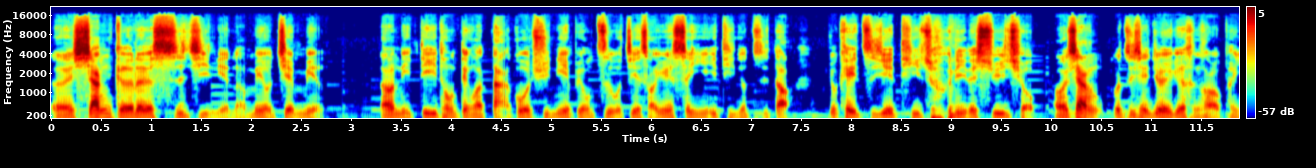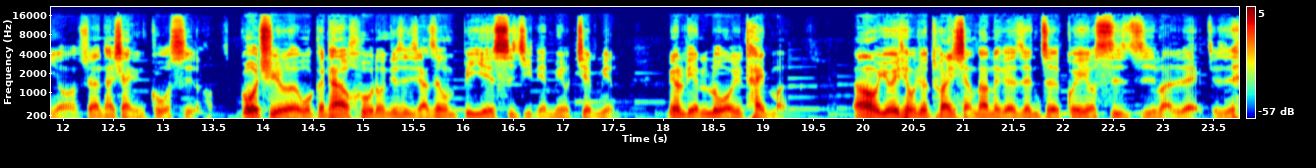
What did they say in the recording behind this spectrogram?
呃，相隔了十几年了没有见面，然后你第一通电话打过去，你也不用自我介绍，因为声音一听就知道，就可以直接提出 你的需求。哦，像我之前就有一个很好的朋友，虽然他现在已经过世了。过去了，我跟他的互动就是假设我们毕业十几年没有见面，没有联络，因为太忙。然后有一天我就突然想到，那个忍者龟有四只嘛，对不对？就是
